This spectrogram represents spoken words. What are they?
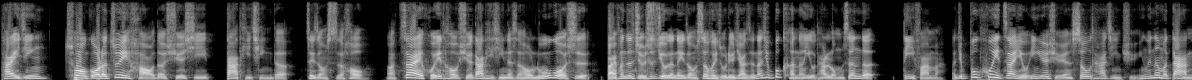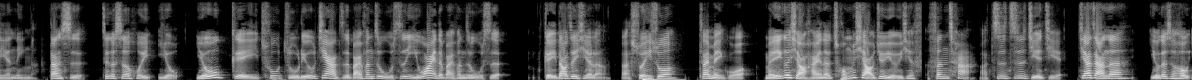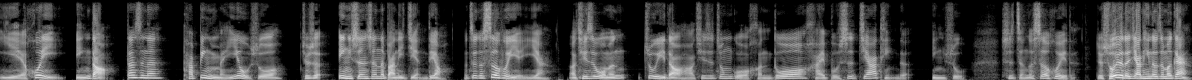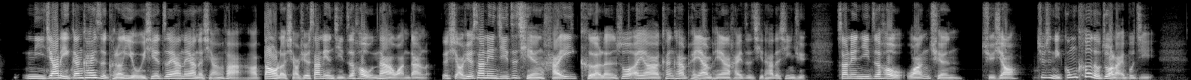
他已经错过了最好的学习大提琴的这种时候啊，再回头学大提琴的时候，如果是百分之九十九的那种社会主流价值，那就不可能有他容身的地方嘛，啊，就不会再有音乐学院收他进去，因为那么大年龄了。但是这个社会有。有给出主流价值百分之五十以外的百分之五十，给到这些人啊，所以说，在美国，每一个小孩呢，从小就有一些分叉啊，枝枝节节，家长呢，有的时候也会引导，但是呢，他并没有说就是硬生生的把你剪掉。这个社会也一样啊，其实我们注意到哈，其实中国很多还不是家庭的因素，是整个社会的，就所有的家庭都这么干。你家里刚开始可能有一些这样那样的想法啊，到了小学三年级之后，那完蛋了。小学三年级之前还可能说，哎呀，看看培养培养孩子其他的兴趣。三年级之后完全取消，就是你功课都做来不及，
